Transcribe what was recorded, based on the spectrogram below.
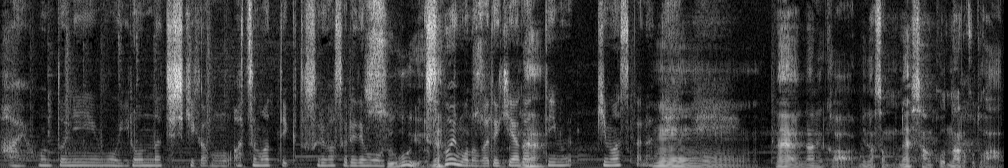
はい、本当にもういろんな知識がもう集まっていくとそれはそれでもすごいよ、ね、すごいものが出来上がってきますからね。ね何か皆さんもね参考になることが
